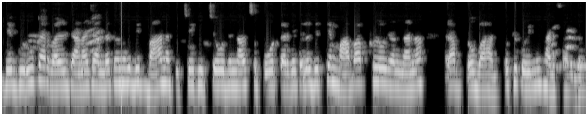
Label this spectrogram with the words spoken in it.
ਜੇ ਗੁਰੂ ਘਰ ਵੱਲ ਜਾਣਾ ਚਾਹੁੰਦਾ ਤਾਂ ਉਹਨੂੰ ਕਦੀ ਬਾਂਹ ਨਾ ਪਿੱਛੇ ਖਿੱਚੋ, ਉਹਦੇ ਨਾਲ ਸਪੋਰਟ ਕਰਕੇ ਚਲੋ, ਜਿੱਥੇ ਮਾਪੇ ਖਲੋ ਜਾਂਦਾ ਨਾ, ਰੱਬ ਤੋਂ ਬਾਹਰ ਉੱਥੇ ਕੋਈ ਨਹੀਂ ਖੜ ਸਕਦਾ।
